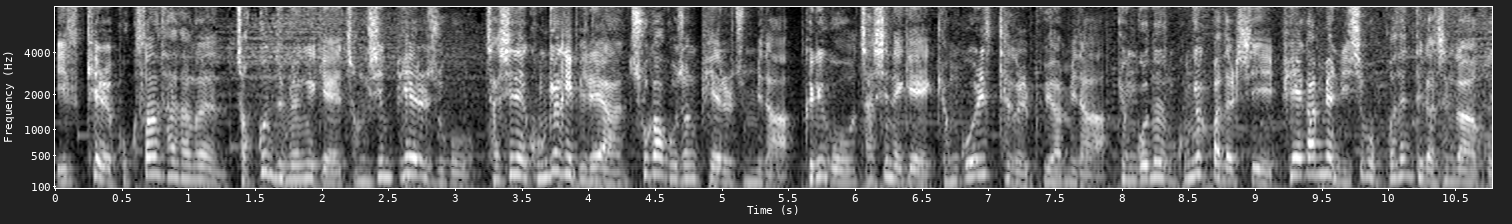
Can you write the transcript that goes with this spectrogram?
이 스킬 곡선 사상은 적군 두 명에게 정신 피해를 주고 자신의 공격에 비례한 추가 고정 피해를 줍니다. 그리고 자신에게 경고 1스택을 부여합니다. 경고는 공격받을 시 피해 감면 25%가 증가하고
